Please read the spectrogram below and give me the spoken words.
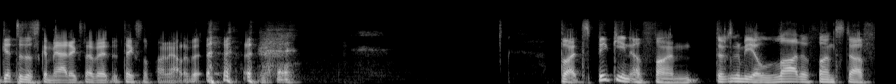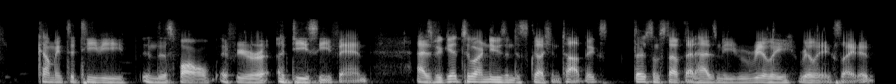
get to the schematics of it, it takes the fun out of it. But speaking of fun, there's going to be a lot of fun stuff coming to TV in this fall if you're a DC fan. As we get to our news and discussion topics, there's some stuff that has me really, really excited.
